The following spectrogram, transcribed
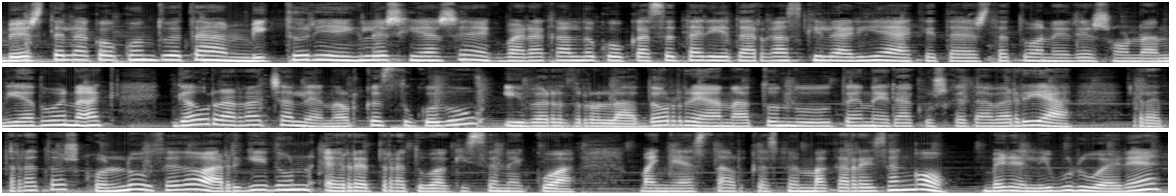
Bestelako kontuetan, Victoria Iglesiasek barakaldoko kazetari eta argazkilariak eta estatuan ere son handia duenak, gaur arratsaldean aurkeztuko du Iberdrola dorrean atondu duten erakusketa berria, retratos kon luz edo argidun erretratuak izenekoa, baina ez da aurkezpen bakarra izango, bere liburu ere,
